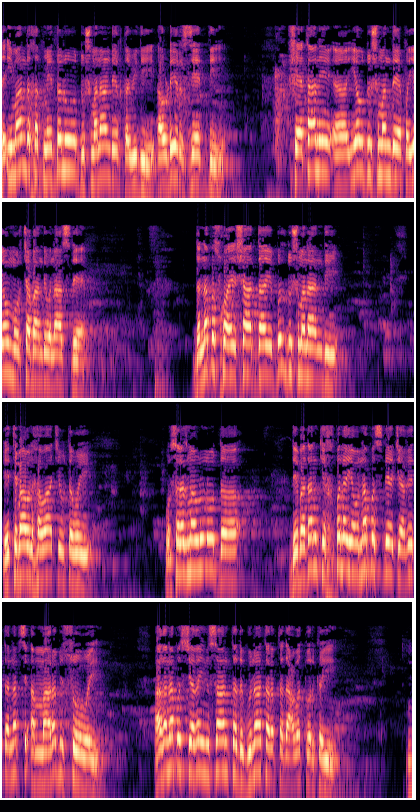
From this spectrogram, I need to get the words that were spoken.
د ایمان د ختمېدلو دشمنان ډیر قوي دي او ډیر زیات دي شیطان یو دشمن دی په یو مورچه باندې وناس دی د نفس خواهشات دای بل دشمنان دي اتباع الهوا چې وتوي ورسره زمورونو د د بدن کې خپل یو نفس دی چې هغه ته نفس اماره بسوي هغه نفس چې هغه انسان ته د ګناه طرف ته دعوت ورکوي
